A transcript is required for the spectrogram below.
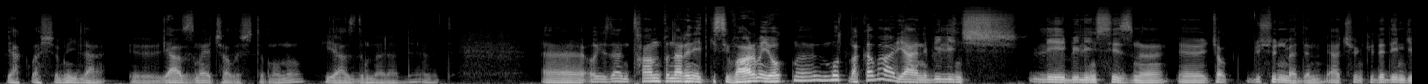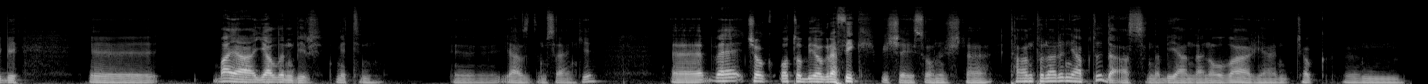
yaklaşımıyla e, yazmaya çalıştım onu. Yazdım herhalde evet. E, o yüzden Tanpınar'ın etkisi var mı yok mu? Mutlaka var yani bilinçli bilinçsiz mi? E, çok düşünmedim. Ya çünkü dediğim gibi e, bayağı yalın bir metin e, yazdım sanki. Ee, ve çok otobiyografik bir şey sonuçta. Tanpınar'ın yaptığı da aslında bir yandan o var yani çok um,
